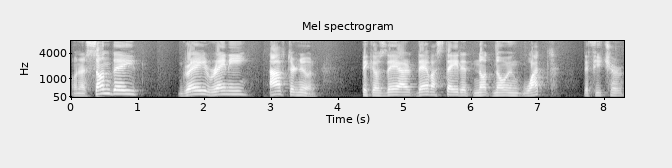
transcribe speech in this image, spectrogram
on a Sunday, gray, rainy afternoon because they are devastated not knowing what the future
